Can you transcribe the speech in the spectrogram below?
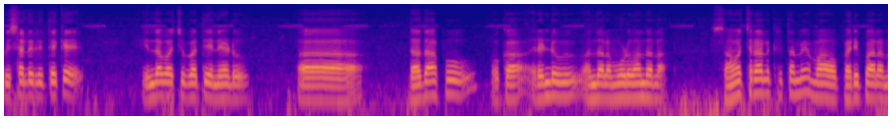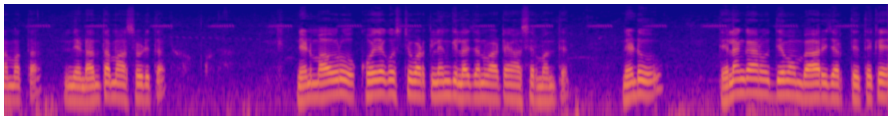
పిసలి రీతికే ఇందవచ్చు బతి నేడు దాదాపు ఒక రెండు వందల మూడు వందల సంవత్సరాల క్రితమే మా పరిపాలన మత నేను అంత మా సుడిత. నేను మా ఊరు కోయగొష్టి వడకలేనికి ఇలా జన వాటే ఆశ్రమంతే నేడు తెలంగాణ ఉద్యమం భారీ జరిపితేకే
